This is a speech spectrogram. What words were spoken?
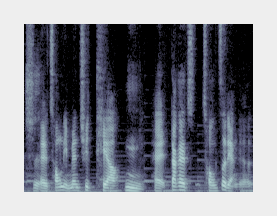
是，哎，从里面去挑，嗯，哎，大概从这两个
